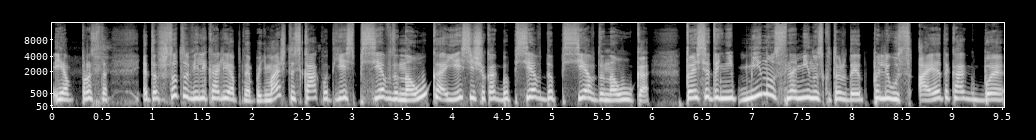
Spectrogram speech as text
Я просто... Это что-то великолепное, понимаешь? То есть как вот есть псевдонаука, а есть еще как бы псевдо-псевдонаука. То есть это не минус на минус, который дает плюс, а это как бы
